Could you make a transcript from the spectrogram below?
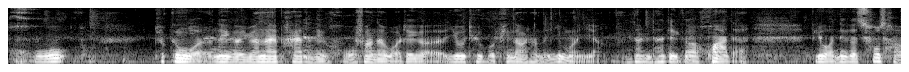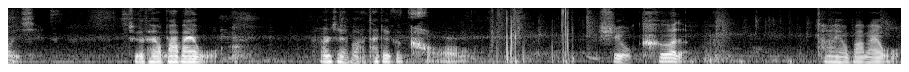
壶，就跟我那个原来拍的那个壶放在我这个 YouTube 频道上的一模一样，但是它这个画的比我那个粗糙一些。这个它要八百五，而且吧，它这个口是有磕的，它要八百五，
